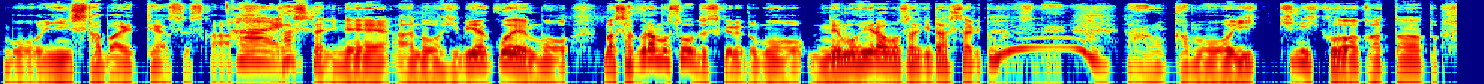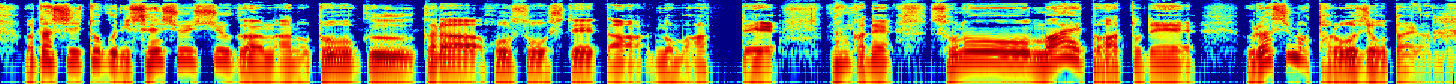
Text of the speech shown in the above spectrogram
もうインスタ映えってやつですか？はい、確かにね、あの日比谷公園も、まあ桜もそうですけれども、ネモフィラも咲き出したりとかですね、なんかもう一気に気候が変わったなと。私特に先週1週間、あの、東北から放送してたのもあって、、なんかね、その前と後で、浦島太郎状態なんだよね。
